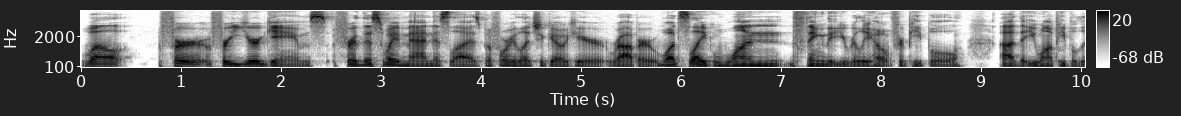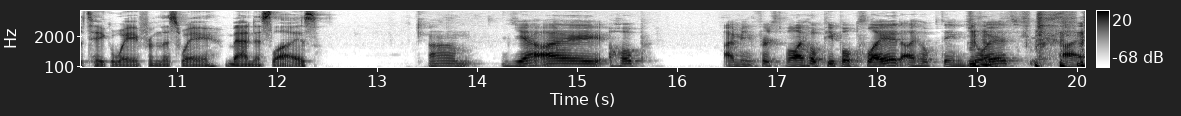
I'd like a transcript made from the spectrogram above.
Well, for for your games, for this way madness lies. Before we let you go here, Robert, what's like one thing that you really hope for people uh, that you want people to take away from this way madness lies? Um, yeah, I hope. I mean, first of all, I hope people play it. I hope they enjoy it. I,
